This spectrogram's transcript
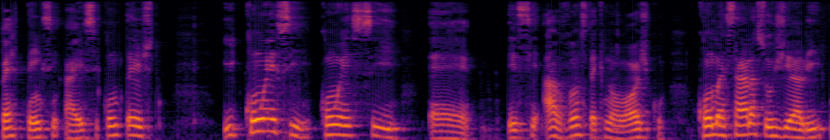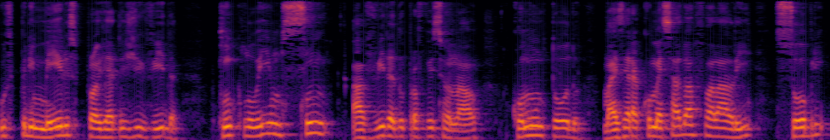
pertencem a esse contexto. E com esse, com esse, é, esse avanço tecnológico, começaram a surgir ali os primeiros projetos de vida, que incluíam sim a vida do profissional como um todo, mas era começado a falar ali sobre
